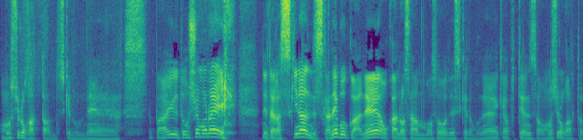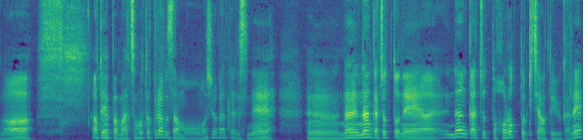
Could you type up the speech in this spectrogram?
面白かったんですけどね。やっぱああいうどうしようもない ネタが好きなんですかね僕はね。岡野さんもそうですけどもね。キャプテンさん面白かったな。あとやっぱ松本クラブさんも面白かったですね。うんななんかちょっとねなんかちょっとほろっときちゃうというかね、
